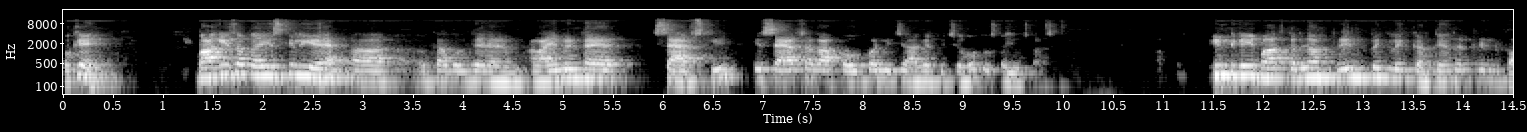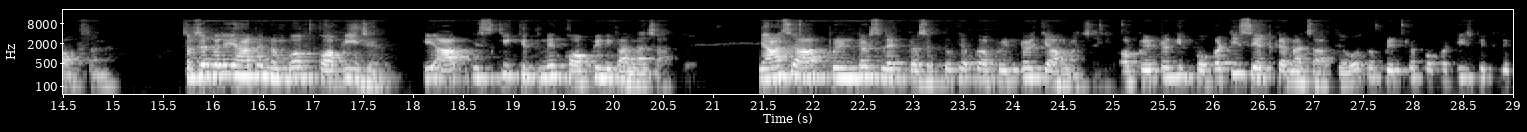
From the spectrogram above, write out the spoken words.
ओके बाकी सब इसके लिए है आ, क्या बोलते हैं अलाइनमेंट है सैप्स की। ये सैप्स अगर आपका ऊपर नीचे आगे पीछे हो तो उसका यूज़ कर सकते हैं। प्रिंट की बात करें, जब हम प्रिंट पे क्लिक करते हैं तो प्रिंट का ऑप्शन है। सबसे पहले यहाँ पे नंबर ऑफ़ कॉपीज है कि आप इसकी कितने कॉपी निकालना चाहते हो। यहाँ से आप प्रिंटर सिलेक्ट कर सकते हो कि आपका प्रिंटर क्या होना चाहिए। और प्रिंटर की प्रॉपर्टी सेट करना चाहते हो तो प्रिंटर प्रॉपर्टीज़ पे क्लिक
